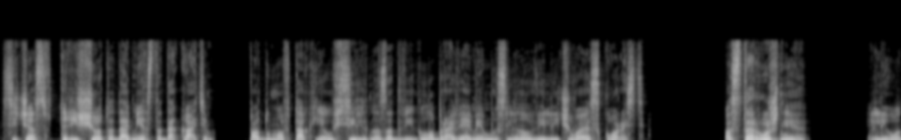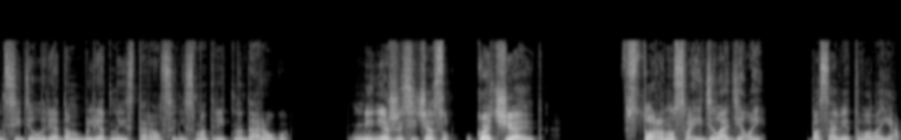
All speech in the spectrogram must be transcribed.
сейчас в три счета до места докатим. Подумав так, я усиленно задвигала бровями, мысленно увеличивая скорость. «Осторожнее!» Леон сидел рядом бледный и старался не смотреть на дорогу. «Меня же сейчас укачает!» «В сторону свои дела делай!» — посоветовала я.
